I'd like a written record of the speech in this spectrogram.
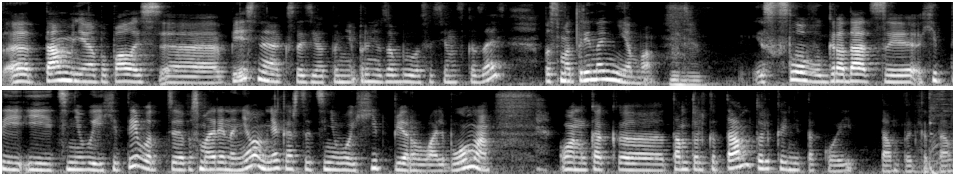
э, там мне попалась э, песня, кстати, я вот про не- про нее забыла совсем сказать, «Посмотри на небо». И, к слову, градации хиты и теневые хиты. Вот э, «Посмотри на небо», мне кажется, теневой хит первого альбома. Он как э, «Там только там, только не такой». Там только там.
